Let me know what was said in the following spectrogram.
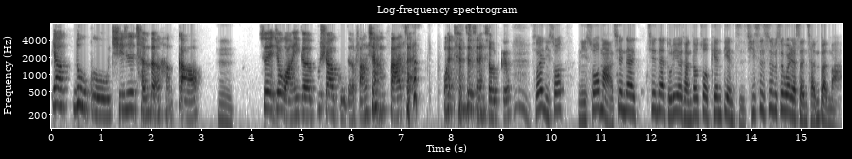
要入股，其实成本很高，嗯，所以就往一个不需要鼓的方向发展，完成这三首歌。所以你说你说嘛，现在现在独立乐团都做偏电子，其实是不是为了省成本嘛？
